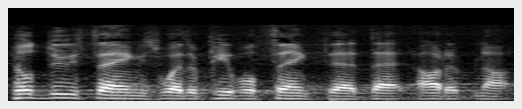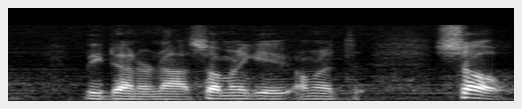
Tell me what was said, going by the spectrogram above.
He'll do things whether people think that that ought to not be done or not. So I'm going to give. I'm going to. So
